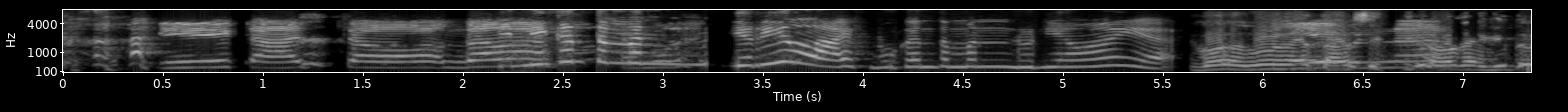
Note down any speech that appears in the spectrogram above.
Ih, kacau. Enggak lah. Ini kan temen di real life, bukan temen dunia maya. gue gue nggak Iya, tahu sih kalau kayak gitu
